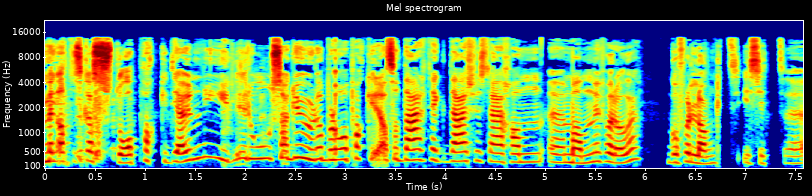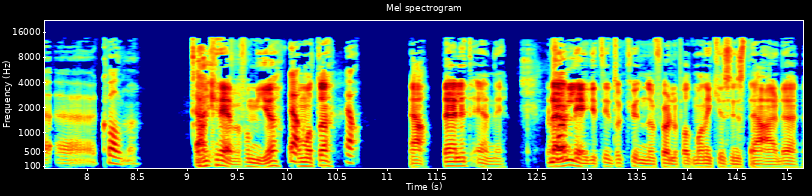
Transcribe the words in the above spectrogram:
Men at det skal stå pakker De er jo nydelige rosa, gule og blå pakker. Altså Der, tenk- der syns jeg han, eh, mannen i forholdet, går for langt i sitt eh, kvalme. Han krever for mye, Ja. på en måte. Ja. Ja, Det er jeg litt enig i. For Det er jo legitimt å kunne føle på at man ikke syns det er det,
